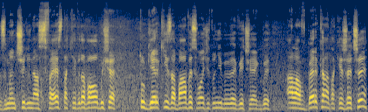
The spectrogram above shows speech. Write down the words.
zmęczyli nas fest, takie wydawałoby się tu gierki, zabawy, słuchajcie, tu niby jak wiecie, jakby ala w berka, takie rzeczy,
